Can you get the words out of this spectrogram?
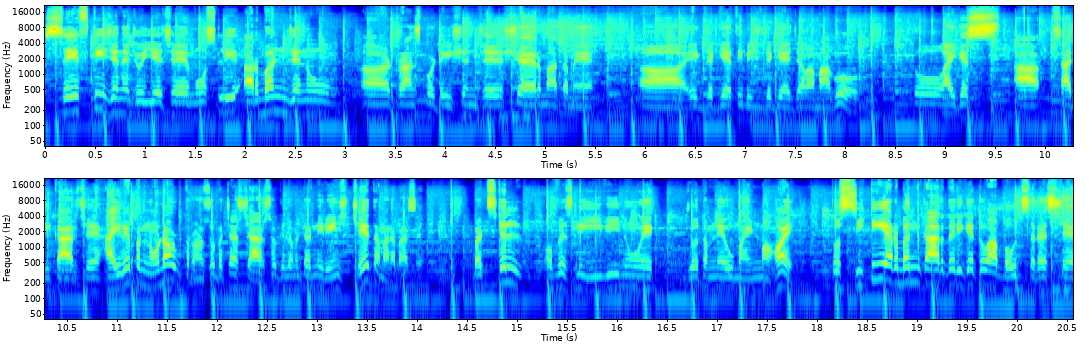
સેફટી જેને જોઈએ છે મોસ્ટલી અર્બન જેનું ટ્રાન્સપોર્ટેશન છે શહેરમાં તમે એક જગ્યાએથી બીજી જગ્યાએ જવા માગો તો આઈ ગેસ આ સારી કાર છે. હાઈવે પર નો ડાઉટ ત્રણસો પચાસ ચારસો કિલોમીટરની રેન્જ છે તમારા પાસે. બટ સ્ટીલ ઓબ્વિયસલી ઈવીનું એક જો તમને એવું માઇન્ડમાં હોય તો સિટી અર્બન કાર તરીકે તો આ બહુ જ સરસ છે.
